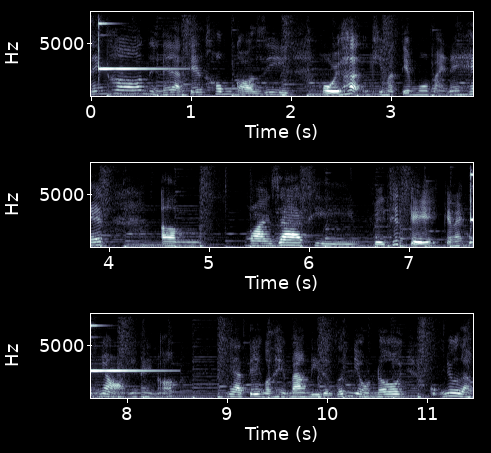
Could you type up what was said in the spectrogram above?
nhanh hơn thế nên là tiên không có gì hối hận khi mà tiên mua máy này hết. Um, ngoài ra thì về thiết kế, cái này cũng nhỏ như này nữa. Nhà tiên có thể mang đi được rất nhiều nơi, cũng như là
